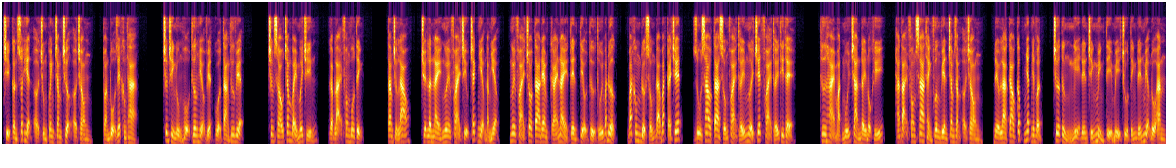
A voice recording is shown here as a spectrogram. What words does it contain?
chỉ cần xuất hiện ở chung quanh trăm trượng ở trong, toàn bộ giết không tha. Chương trình ủng hộ thương hiệu việt của tàng thư viện. Chương sáu trăm bảy mươi chín, gặp lại phong vô tịnh. Tam trưởng lão, chuyện lần này ngươi phải chịu trách nhiệm đảm nhiệm, ngươi phải cho ta đem cái này tên tiểu tử túi bắt được, bắt không được sống đã bắt cái chết, dù sao ta sống phải thấy người chết phải thấy thi thể thư hải mặt mũi tràn đầy nộ khí, hạ tại phong sa thành phương viên trăm dặm ở trong, đều là cao cấp nhất nhân vật, chưa từng nghĩ đến chính mình tỉ mỉ chủ tính đến miệng đồ ăn,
